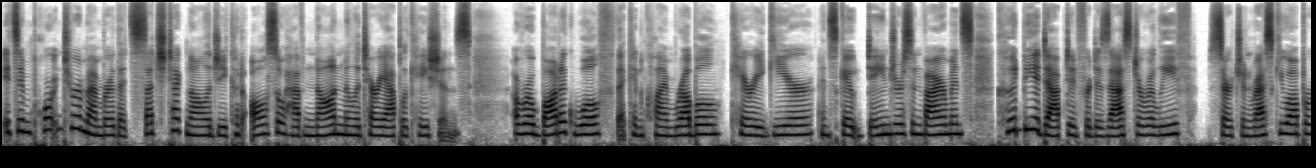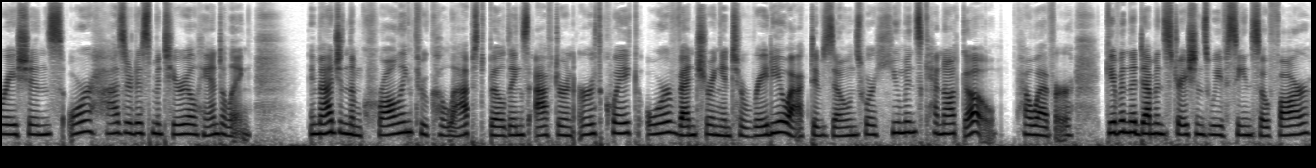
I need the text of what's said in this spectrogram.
it's important to remember that such technology could also have non military applications. A robotic wolf that can climb rubble, carry gear, and scout dangerous environments could be adapted for disaster relief, search and rescue operations, or hazardous material handling. Imagine them crawling through collapsed buildings after an earthquake or venturing into radioactive zones where humans cannot go. However, given the demonstrations we've seen so far,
